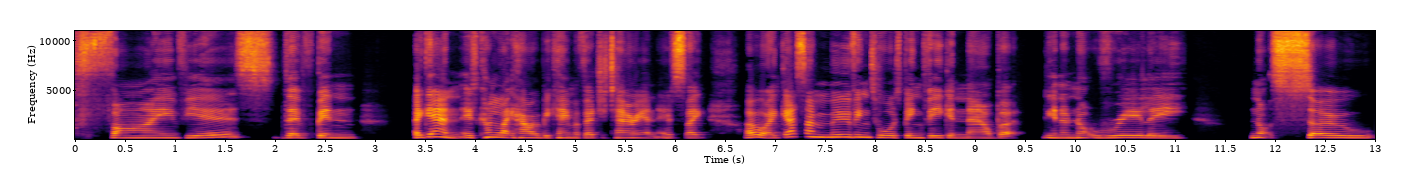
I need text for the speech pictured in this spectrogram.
five years. They've been, again, it's kind of like how I became a vegetarian. It's like, oh, I guess I'm moving towards being vegan now, but, you know, not really, not so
